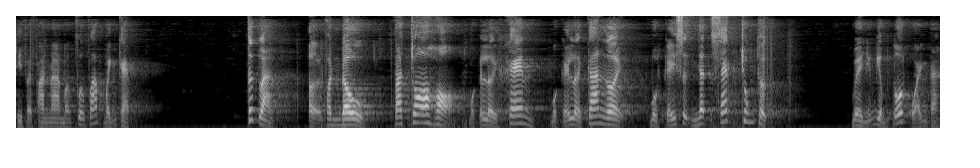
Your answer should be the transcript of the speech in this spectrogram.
thì phải phàn nàn bằng phương pháp bánh kẹp tức là, ở phần đầu, ta cho họ một cái lời khen, một cái lời ca ngợi, một cái sự nhận xét trung thực về những điểm tốt của anh ta.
